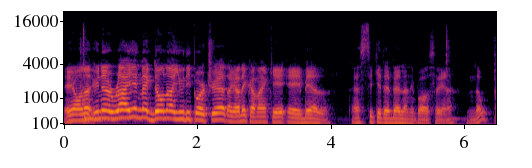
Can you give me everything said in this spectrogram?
Et on a une Ryan McDonough UD Portrait. Regardez comment elle est belle. Est-ce qu'elle était belle l'année passée, hein? Nope.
